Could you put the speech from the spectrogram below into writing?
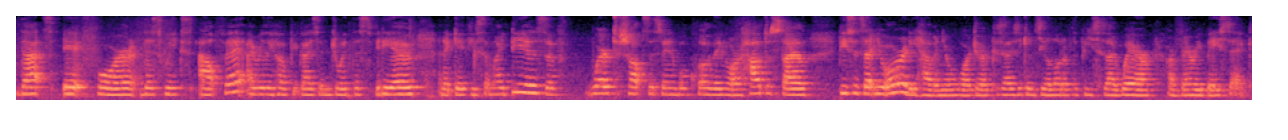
that's it for this week's outfit. I really hope you guys enjoyed this video and it gave you some ideas of where to shop sustainable clothing or how to style pieces that you already have in your wardrobe because as you can see a lot of the pieces I wear are very basic.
